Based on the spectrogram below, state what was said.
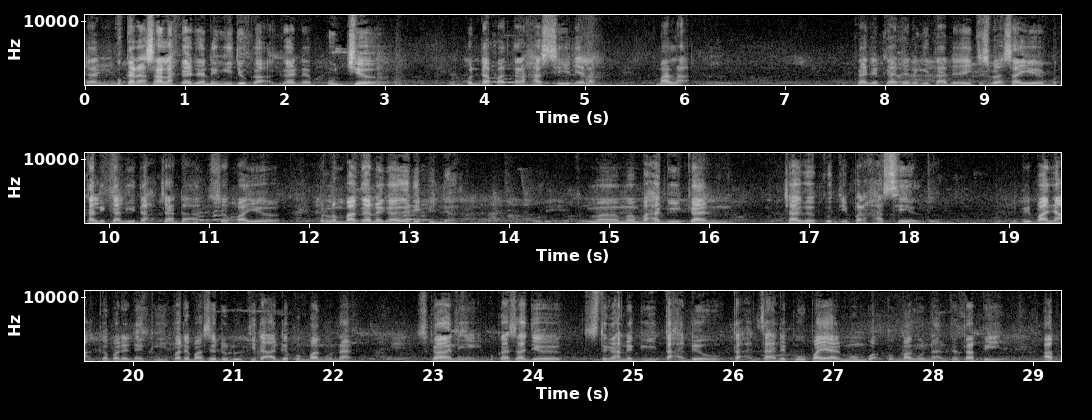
Dan bukan nak salah kerajaan negeri juga kerana punca pendapatan hasil ialah balak. Kerajaan-kerajaan negeri tak ada. Itu sebab saya berkali-kali dah cadar supaya perlembagaan negara dipindah membahagikan cara kutipan hasil tu lebih banyak kepada negeri. Pada masa dulu tidak ada pembangunan. Sekarang ni bukan saja setengah negeri tak ada tak, tak ada keupayaan membuat pembangunan tetapi apa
